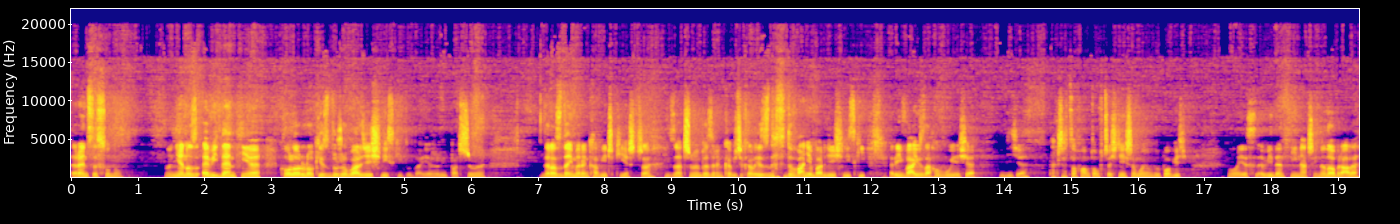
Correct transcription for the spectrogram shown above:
ręce suną. No nie, no ewidentnie kolor lock jest dużo bardziej śliski tutaj, jeżeli patrzymy. Zaraz zdejmę rękawiczki jeszcze i zobaczymy bez rękawiczek, ale jest zdecydowanie bardziej śliski. Revive zachowuje się, widzicie? Także cofam tą wcześniejszą moją wypowiedź. No jest ewidentnie inaczej. No dobra, ale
